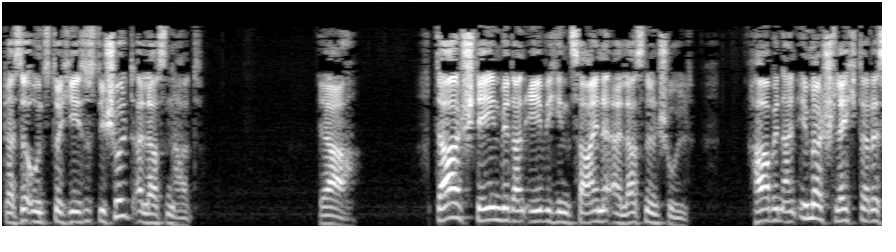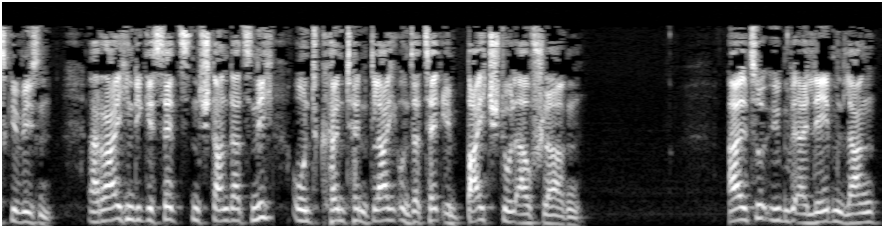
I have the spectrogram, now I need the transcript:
dass er uns durch Jesus die Schuld erlassen hat. Ja, da stehen wir dann ewig in seiner erlassenen Schuld, haben ein immer schlechteres Gewissen, erreichen die gesetzten Standards nicht und könnten gleich unser Zelt im Beichtstuhl aufschlagen. Also üben wir ein Leben lang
